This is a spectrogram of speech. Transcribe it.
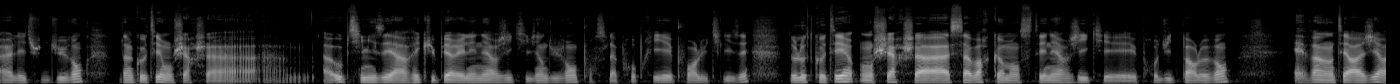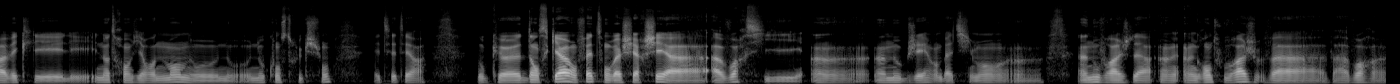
à l'étude du vent. D'un côté, on cherche à, optimiser, à récupérer l'énergie qui vient du vent pour se l'approprier et pouvoir l'utiliser. De l'autre côté, on cherche à savoir comment cette énergie qui est produite par le vent, elle va interagir avec les, notre environnement, nos, nos, constructions, etc. Donc euh, dans ce cas, en fait, on va chercher à, voir si un, objet, un bâtiment, un, ouvrage d'art, un, grand ouvrage va, va, avoir, euh,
